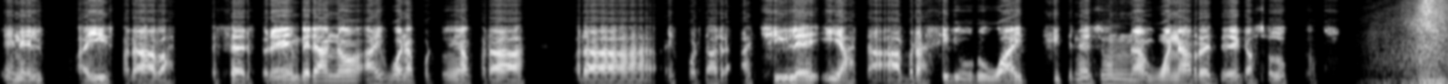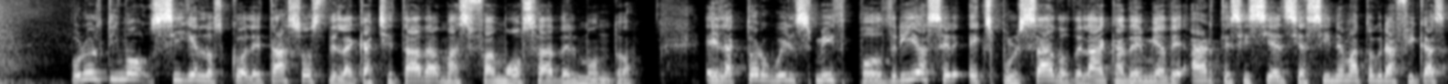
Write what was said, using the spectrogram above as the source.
en el país para abastecer, pero en verano hay buena oportunidad para para exportar a Chile y hasta a Brasil y Uruguay si tenés una buena red de gasoductos. Por último, siguen los coletazos de la cachetada más famosa del mundo. El actor Will Smith podría ser expulsado de la Academia de Artes y Ciencias Cinematográficas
